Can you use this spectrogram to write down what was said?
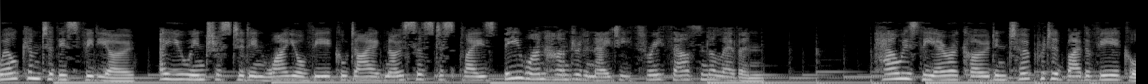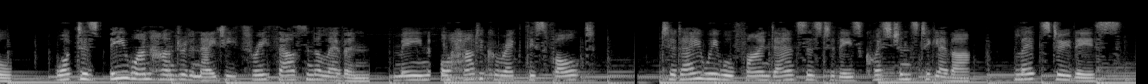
Welcome to this video. Are you interested in why your vehicle diagnosis displays B183011? How is the error code interpreted by the vehicle? What does B183011 mean, or how to correct this fault? Today we will find answers to these questions together. Let's do this.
